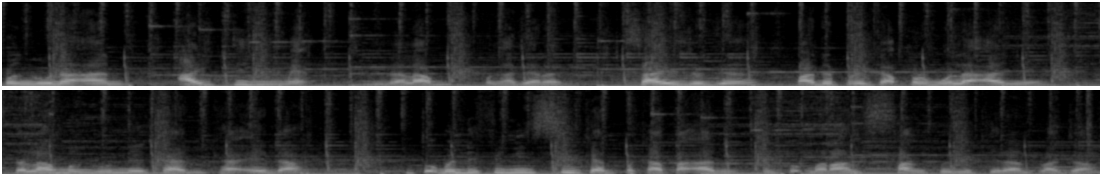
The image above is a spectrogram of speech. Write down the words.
penggunaan IT Map di dalam pengajaran. Saya juga pada peringkat permulaannya telah menggunakan kaedah untuk mendefinisikan perkataan untuk merangsang pemikiran pelajar.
